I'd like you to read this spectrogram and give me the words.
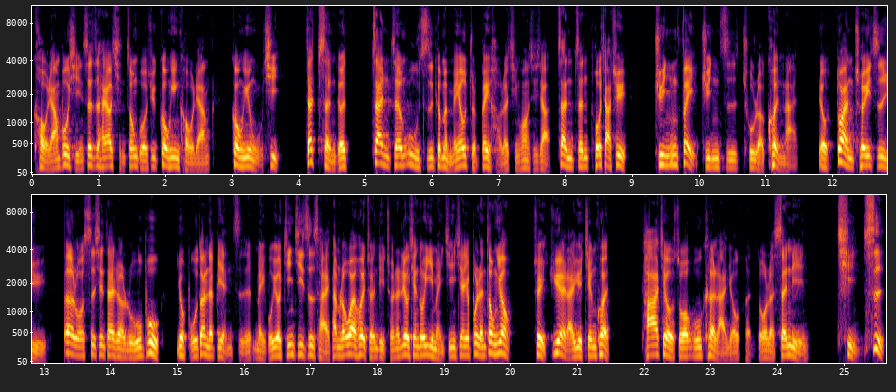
口粮不行，甚至还要请中国去供应口粮、供应武器，在整个战争物资根本没有准备好的情况之下，战争拖下去，军费军资出了困难，有断炊之余。俄罗斯现在的卢布又不断的贬值，美国又经济制裁，他们的外汇存底存了六千多亿美金，现在又不能动用，所以越来越艰困。他就说乌克兰有很多的森林，请示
